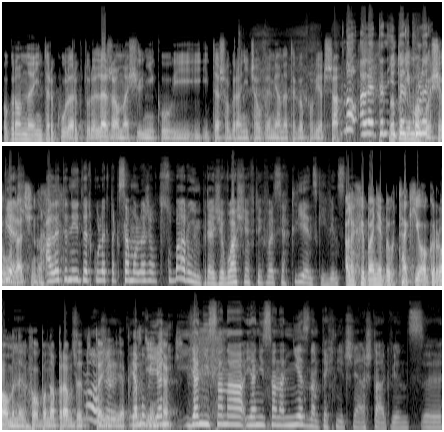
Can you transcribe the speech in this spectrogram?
ogromny intercooler, który leżał na silniku i, i, i też ograniczał wymianę tego powietrza. No, ale ten No to nie mogło się wiesz, udać, no. Ale ten intercooler tak samo leżał w Subaru Imprezie, właśnie w tych wersjach klienckich, więc to... Ale chyba nie był taki ogromny, bo, bo naprawdę Być tutaj może. jak ja na mówię, ja, zdjęciach. ja, Nissana, ja Nissana nie znam technicznie aż tak, więc y,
